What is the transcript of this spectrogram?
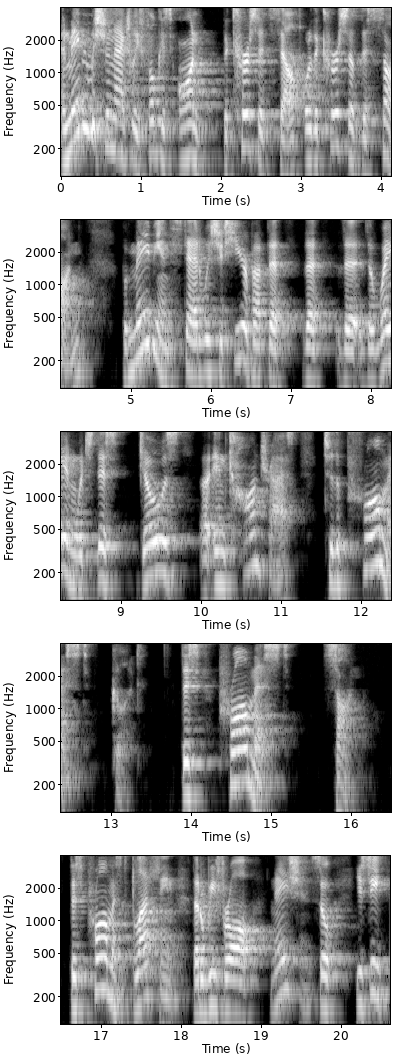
And maybe we shouldn't actually focus on the curse itself or the curse of the son, but maybe instead we should hear about the, the, the, the way in which this goes uh, in contrast to the promised good, this promised son this promised blessing that will be for all nations. So you see,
